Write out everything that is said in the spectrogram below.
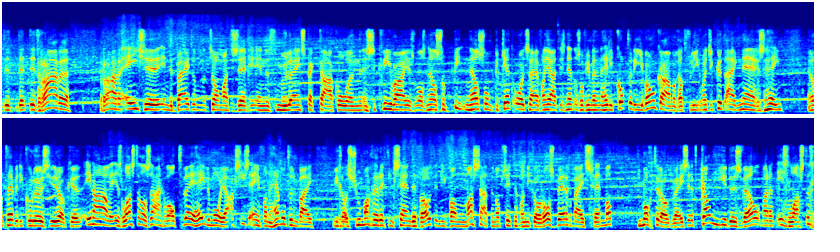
dit, dit, dit rare rare eentje in de bijt, om het zo maar te zeggen, in het Formule 1 spektakel. Een, een circuit waar je, zoals Nelson, Nelson Piquet ooit zei, van ja, het is net alsof je met een helikopter in je woonkamer gaat vliegen. Want je kunt eigenlijk nergens heen. En dat hebben die coureurs hier ook. Inhalen is lastig. Al zagen we al twee hele mooie acties. Eén van Hamilton bij Michael Schumacher richting Saint-Devote. En die van Massa ten opzichte van Nico Rosberg bij het zwembad. Die mocht er ook wezen. Het kan hier dus wel, maar het is lastig.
